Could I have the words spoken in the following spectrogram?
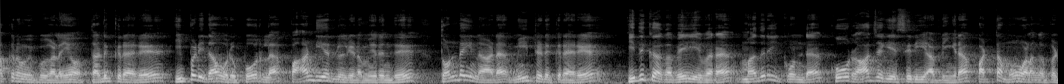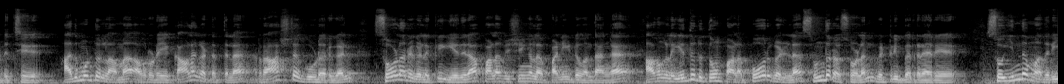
ஆக்கிரமிப்புகளையும் தடுக்கிறாரு. இப்படிதான் ஒரு போர்ல பாண்டியர்களிடம் இருந்து தொண்டை நாட மீட்டெடுக்கிறாரு. இதுக்காகவே இவரை மதுரை கொண்ட கோ ராஜகேசரி அப்படிங்கிற பட்டமும் வழங்கப்பட்டுச்சு. அது மட்டும் இல்லாம அவருடைய காலகட்டத்தில் ராஷ்டிரகூடர்கள் சோழர்களுக்கு எதிராக பல விஷயங்களை பண்ணிட்டு வந்தாங்க. அவங்களை எதிர்த்தும் பல போர்களில் சுந்தர சோழன் வெற்றி பெறுறாரு ஸோ இந்த மாதிரி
